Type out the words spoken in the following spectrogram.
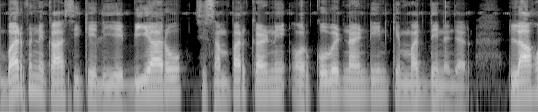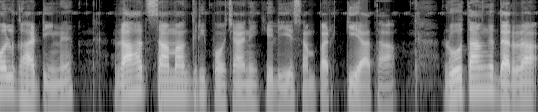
बर्फ़ निकासी के लिए बीआरओ से संपर्क करने और कोविड 19 के मद्देनज़र लाहौल घाटी में राहत सामग्री पहुँचाने के लिए संपर्क किया था। रोहतांग दर्रा,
